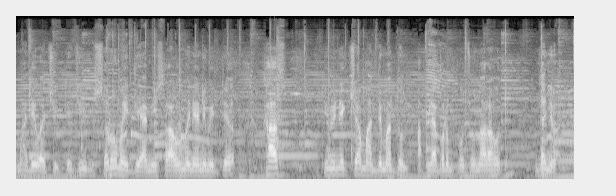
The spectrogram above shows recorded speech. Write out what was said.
महादेवाची. त्याची सर्व माहिती आम्ही श्रावण महिन्यानिमित्त खास टी व्ही नेक्सच्या माध्यमातून आपल्यापर्यंत पोचवणार आहोत. धन्यवाद.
